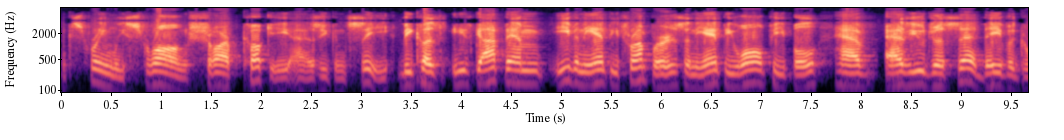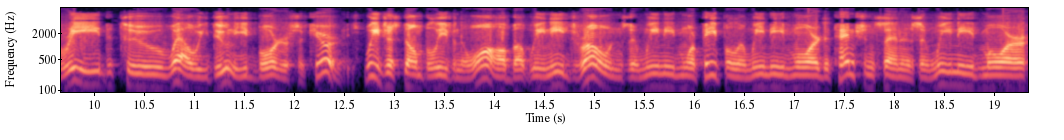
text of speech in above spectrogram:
extremely strong, sharp cookie, as you can see, because he's got them, even the anti-Trumpers and the anti-wall people have, as you just said, they've agreed to, well, we do need border security. We just don't believe in the wall, but we need drones and we need more people and we need more detention centers and we need more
